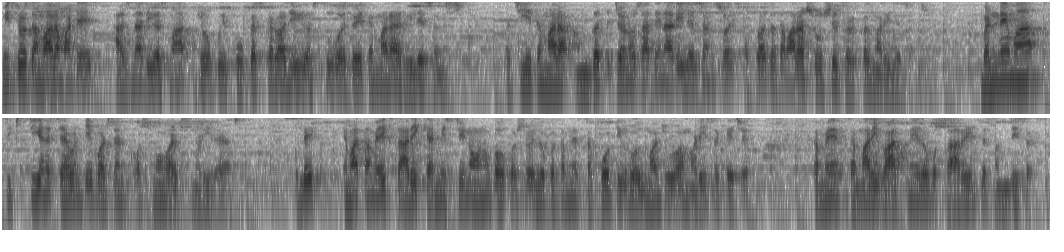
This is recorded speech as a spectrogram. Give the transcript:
મિત્રો, તમારા માટે આજના દિવસમાં જો કોઈ ફોકસ કરવા જેવી વસ્તુ હોય તો એ તમારા રિલેશન્સ છે. પછી એ તમારા અંગતજનો સાથેના રિલેશન્સ હોય અથવા તો તમારા સોશિયલ સર્કલમાં રિલેશન્સ હોય. બંનેમાં સિક્સટી અને સેવન્ટી પર્સન્ટ કોસ્મો વાઇબ્સ મળી રહ્યા છે. એટલે એમાં તમે એક સારી કેમિસ્ટ્રીનો અનુભવ કરશો, એ લોકો તમને સપોર્ટિવ રોલમાં જોવા મળી શકે છે. તમે તમારી વાતને એ લોકો સારી રીતે સમજી શકશે.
